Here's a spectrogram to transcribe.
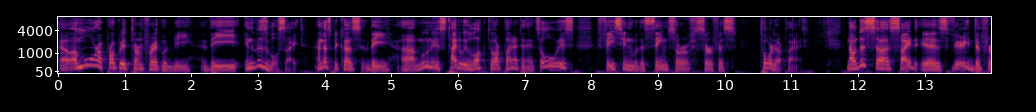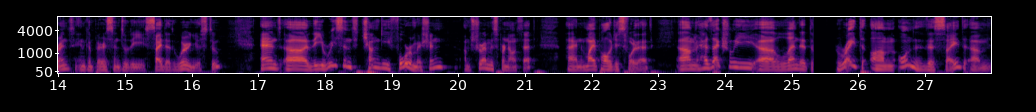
Uh, a more appropriate term for it would be the invisible side. And that's because the uh, moon is tidally locked to our planet and it's always facing with the same sort of surface toward our planet. Now this uh, side is very different in comparison to the side that we're used to. And uh, the recent Chang'e 4 mission, I'm sure I mispronounced that, and my apologies for that, um, has actually uh, landed right um, on this side um,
